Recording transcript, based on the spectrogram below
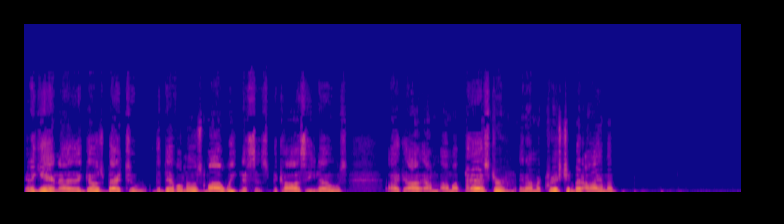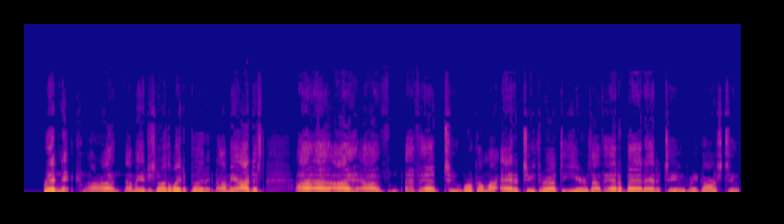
And again, uh, it goes back to the devil knows my weaknesses because he knows I, I, I'm I'm a pastor and I'm a Christian, but I am a redneck. All right, I mean, there's just no other way to put it. I mean, I just. I, I, I've, I've had to work on my attitude throughout the years. I've had a bad attitude regards to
